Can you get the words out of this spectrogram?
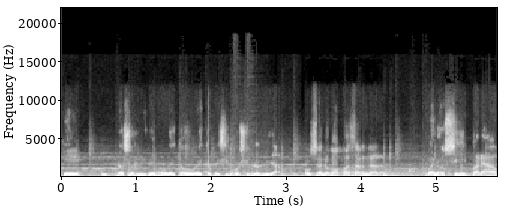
que nos olvidemos de todo esto que es imposible olvidar. O sea, no va a pasar nada. Bueno, sí, para,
